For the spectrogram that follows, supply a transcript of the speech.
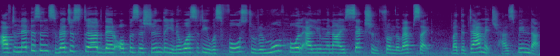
After netizens registered their opposition, the university was forced to remove whole alumni section from the website, but the damage has been done.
